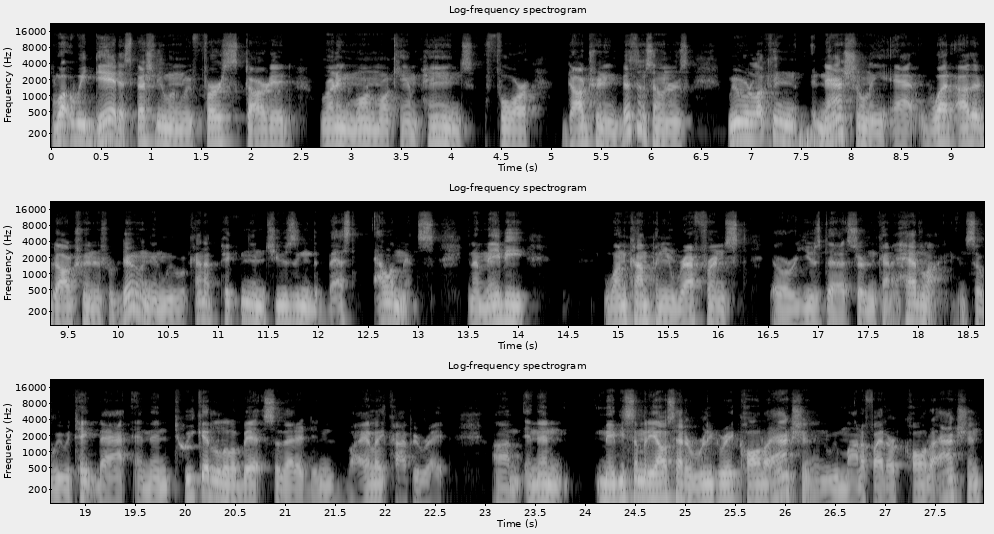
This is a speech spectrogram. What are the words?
what we did, especially when we first started running more and more campaigns for dog training business owners, we were looking nationally at what other dog trainers were doing and we were kind of picking and choosing the best elements. You know maybe one company referenced or used a certain kind of headline and so we would take that and then tweak it a little bit so that it didn't violate copyright um, and then maybe somebody else had a really great call to action and we modified our call to action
